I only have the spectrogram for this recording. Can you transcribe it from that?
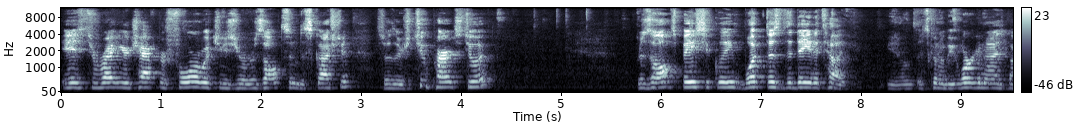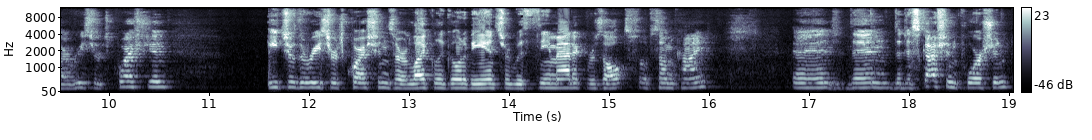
is to write your chapter 4, which is your results and discussion. So there's two parts to it. Results, basically, what does the data tell you? You know, it's going to be organized by research question. Each of the research questions are likely going to be answered with thematic results of some kind. And then the discussion portion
